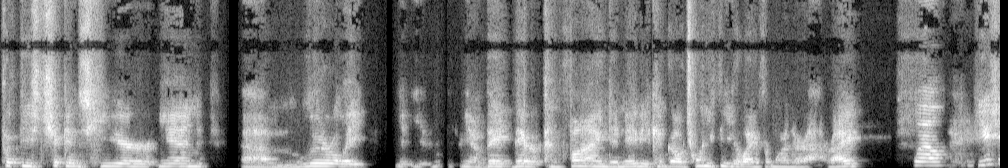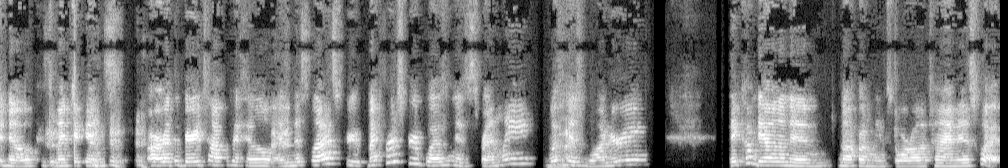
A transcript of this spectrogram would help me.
put these chickens here in um, literally. You, you, you know they they're confined and maybe can go 20 feet away from where they're at, right? Well, you should know because my chickens are at the very top of the hill. And this last group, my first group wasn't as friendly, wasn't as wandering. They come down and knock on Wayne's door all the time. And it's what,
